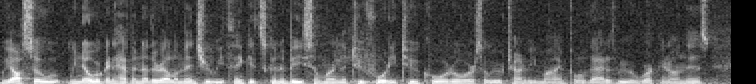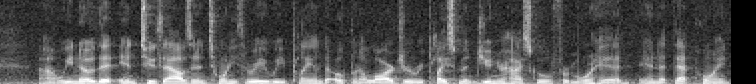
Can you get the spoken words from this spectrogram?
We also, we know we're going to have another elementary. We think it's going to be somewhere in the 242 corridor, so we were trying to be mindful of that as we were working on this. Uh, We know that in 2023, we plan to open a larger replacement junior high school for Moorhead, and at that point,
